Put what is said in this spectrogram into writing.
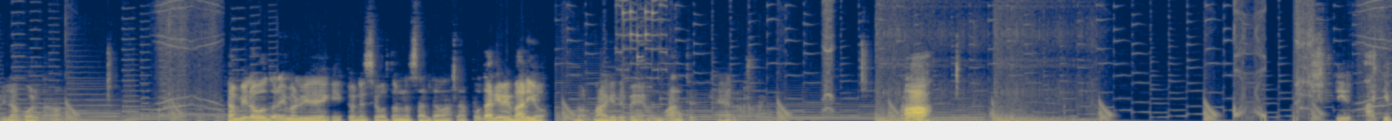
Abrir la puerta, ¿no? Cambié los botones y me olvidé que con ese botón no salta más. La puta que me parió. Normal que te pegue. Un guante, mierda. ¡Ah! Ay, qué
